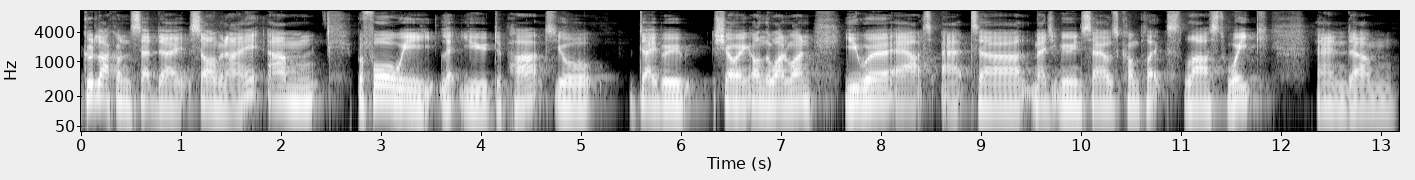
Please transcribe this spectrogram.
good luck on Saturday, Simon A. Um, before we let you depart, your debut showing on the 1 1, you were out at uh, Magic Million Sales Complex last week. And um,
